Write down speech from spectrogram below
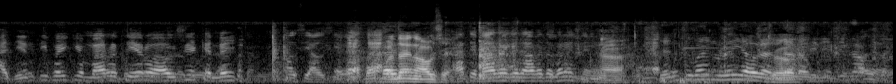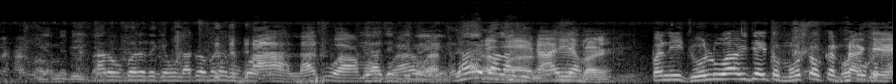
આ જયંતિભાઈ કે મારો ચહેરો આવશે કે નહીં? આવશે આવશે. બધાનો આવશે. રાતે બાર વાગે આવે તો ખરા જ ને. હા. જયંતિભાઈ નું નહીં આવે અમે બે. તારો ઊભા રહે કે હું લાડવા બનાવું આ લાડુ આમ જયંતિભાઈ. જય બાલાજી. ભાઈ પણ એ જોલું આવી જાય તો મોટો કરી નાખે.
